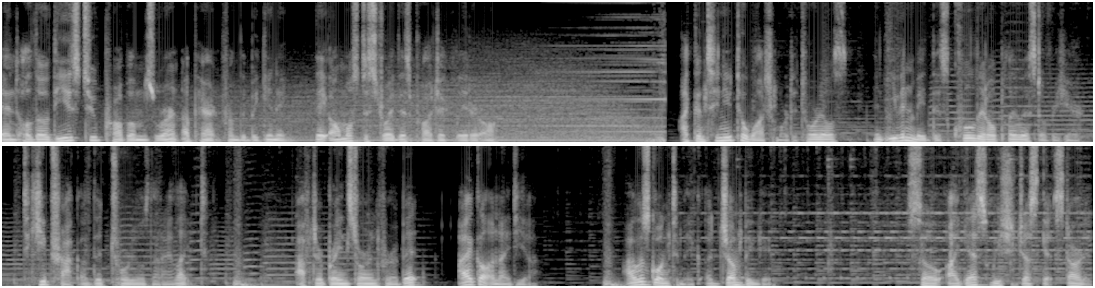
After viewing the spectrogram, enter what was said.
And although these two problems weren't apparent from the beginning, they almost destroyed this project later on. I continued to watch more tutorials, and even made this cool little playlist over here to keep track of the tutorials that I liked. After brainstorming for a bit, I got an idea. I was going to make a jumping game. So I guess we should just get started.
